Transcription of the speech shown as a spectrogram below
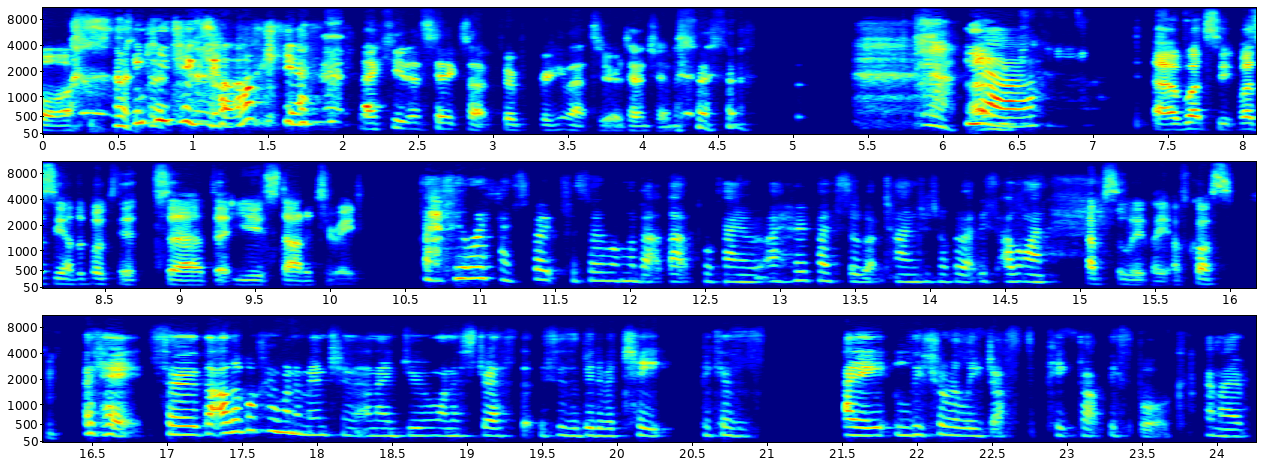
for thank you, TikTok. Yeah. thank you to TikTok for bringing that to your attention. Um, Yeah. uh, what's the, what's the other book that uh, that you started to read? I feel like I spoke for so long about that book. I, I hope I've still got time to talk about this other one. Absolutely, of course. Okay, so the other book I want to mention, and I do want to stress that this is a bit of a cheat because I literally just picked up this book and I've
